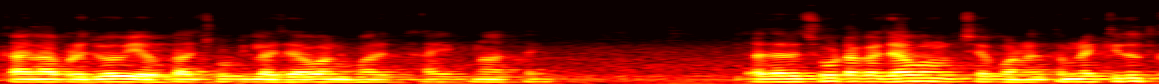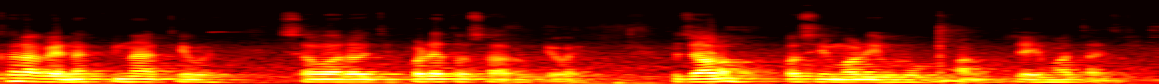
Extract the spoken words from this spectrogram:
કાલે આપણે જોઈએ, કાલે ચોટીલા જવાનું, મારે થાય કે ના થાય. અત્યારે સો ટકા જવાનું જ છે, પણ તમને કીધું જ ખરા કે નક્કી ના કહેવાય. સવારે પડે તો સારું કહેવાય. તો ચાલો, પછી મળ્યું બ્લોગમાં જય માતાજી.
